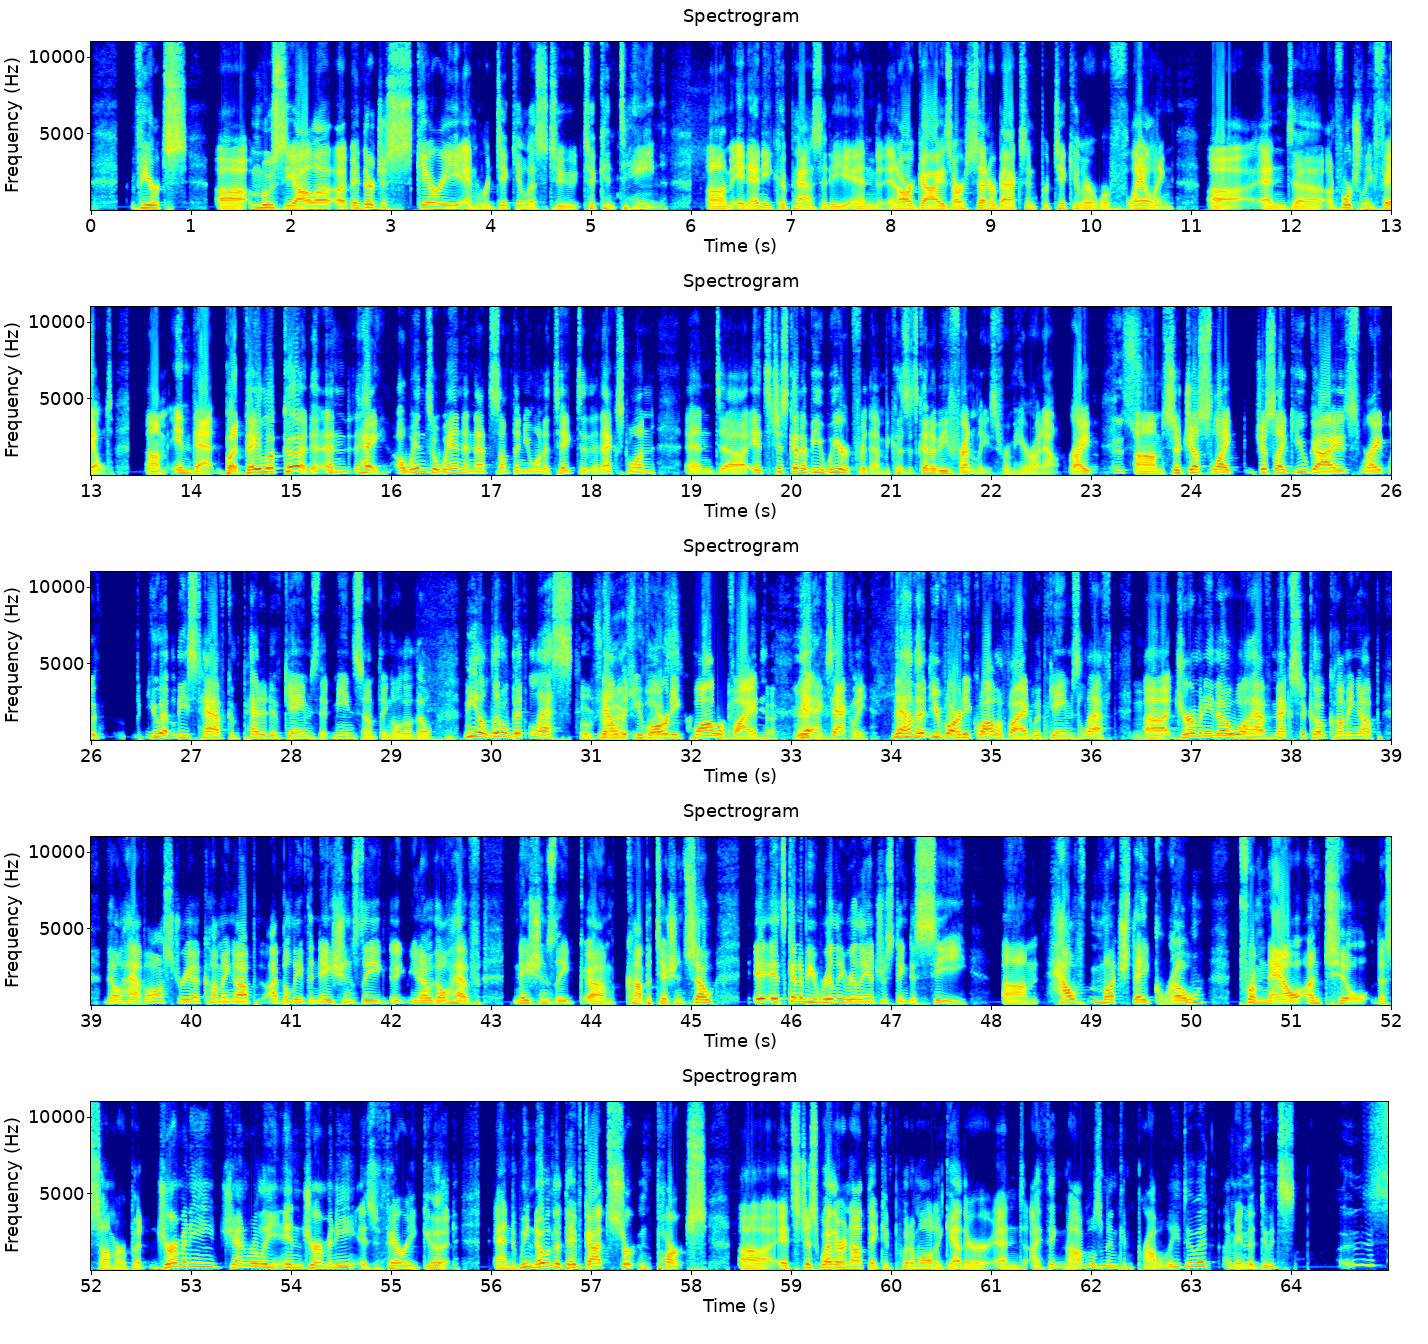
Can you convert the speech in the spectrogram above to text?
Wirtz, uh, Musiala, I mean, they're just scary and ridiculous to to contain um, in any capacity. And and our guys, our center backs in particular, were flailing uh, and uh, unfortunately failed. Um, in that, but they look good, and hey, a win's a win, and that's something you want to take to the next one. And uh, it's just going to be weird for them because it's going to be friendlies from here on out, right? Um, so just like just like you guys, right? With you at least have competitive games that mean something, although they'll mean a little bit less Hope now that you've place. already qualified. yeah, exactly. Now that you've already qualified with games left. Mm-hmm. Uh, Germany, though, will have Mexico coming up. They'll have Austria coming up. I believe the Nations League, uh, you know, they'll have Nations League um, competition. So it, it's going to be really, really interesting to see um, how much they grow from now until the summer. But Germany, generally in Germany, is very good. And we know that they've got certain parts. Uh, it's just whether or not they can put them all together. And I think Nagelsmann can probably do it. I mean, the dude's.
